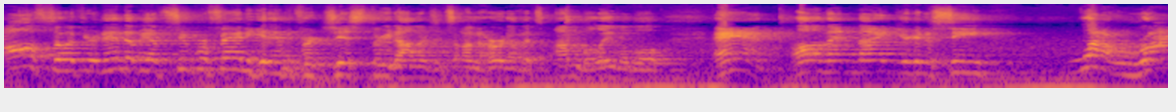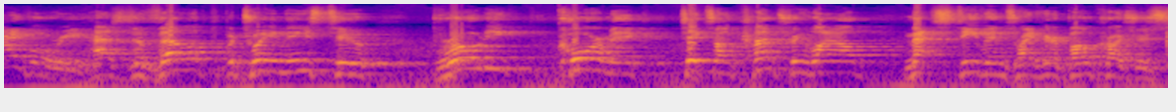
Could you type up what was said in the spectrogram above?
also, if you're an NWF super fan, you get in for just $3. It's unheard of. It's unbelievable. And on that night, you're going to see what a rivalry has developed between these two. Brody Cormick takes on Country Wild Matt Stevens right here at Bone Crushers.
